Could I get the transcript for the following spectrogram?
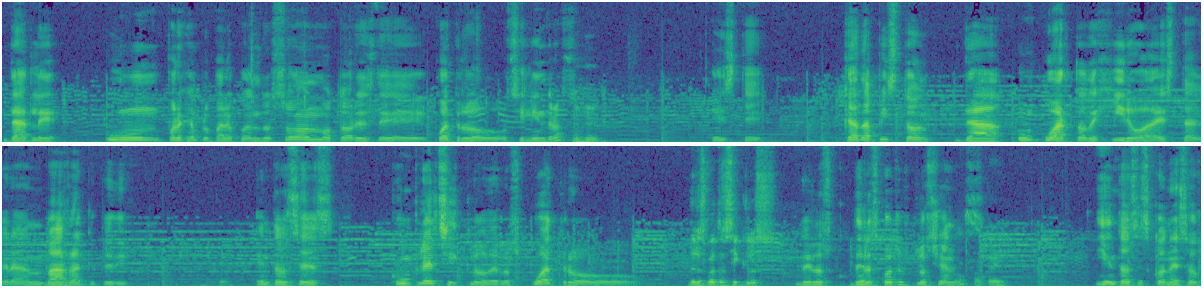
darle un, por ejemplo, para cuando son motores de cuatro cilindros, este, cada pistón da un cuarto de giro a esta gran barra que te digo. Entonces cumple el ciclo de los cuatro De los cuatro ciclos. De, los, de las cuatro explosiones. Y entonces con eso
